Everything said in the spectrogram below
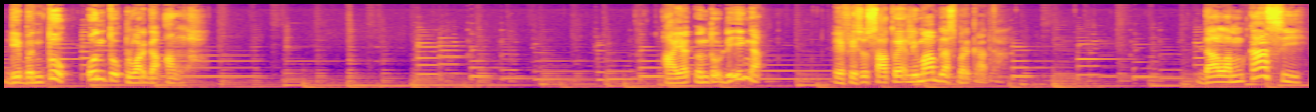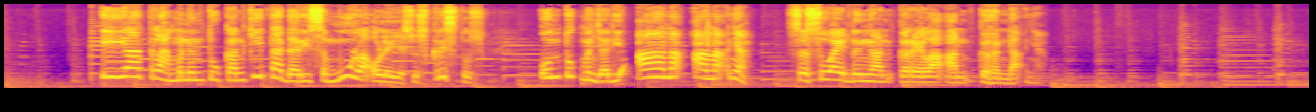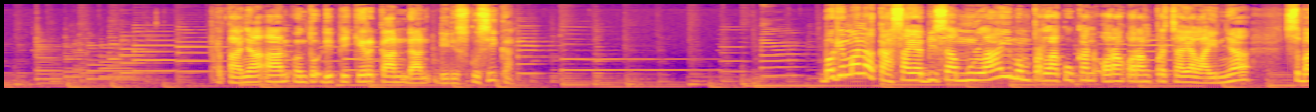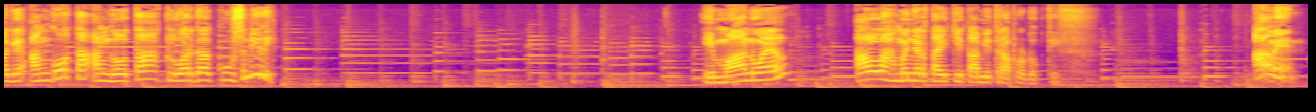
dibentuk untuk keluarga Allah. Ayat untuk diingat. Efesus 1 ayat 15 berkata Dalam kasih ia telah menentukan kita dari semula oleh Yesus Kristus untuk menjadi anak-anaknya sesuai dengan kerelaan kehendaknya. Pertanyaan untuk dipikirkan dan didiskusikan. Bagaimanakah saya bisa mulai memperlakukan orang-orang percaya lainnya sebagai anggota-anggota keluargaku sendiri? Immanuel, Allah menyertai kita mitra produktif. Amin.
